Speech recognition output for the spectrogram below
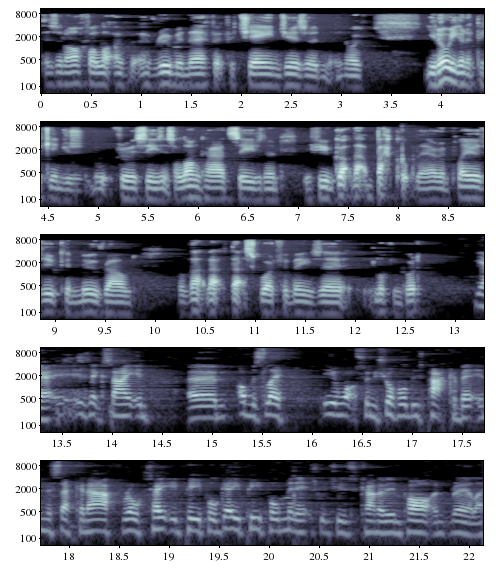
there's an awful lot of, room in there for, for changes, and you know, if, you know you're going to pick injuries through a season. It's a long, hard season, and if you've got that backup there and players who can move around, well, that that, that squad for me is uh, looking good. Yeah, it is exciting. Um, obviously, Ian Watson shuffled his pack a bit in the second half, rotated people, gave people minutes, which is kind of important, really.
